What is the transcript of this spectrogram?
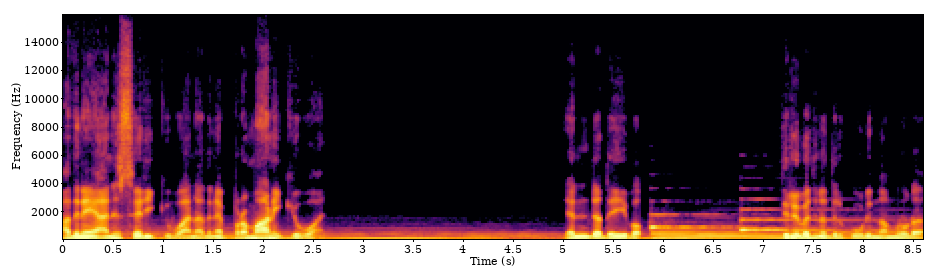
അതിനെ അനുസരിക്കുവാൻ അതിനെ പ്രമാണിക്കുവാൻ എന്റെ ദൈവം തിരുവചനത്തിൽ കൂടി നമ്മളോട്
